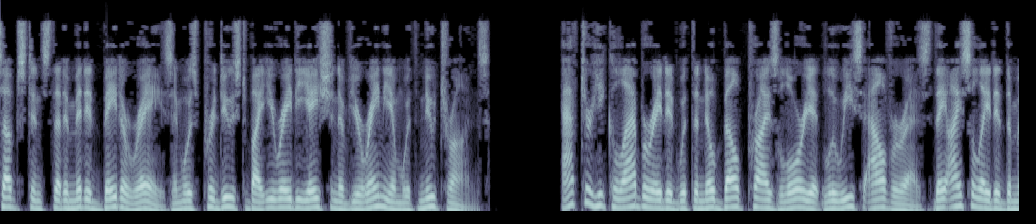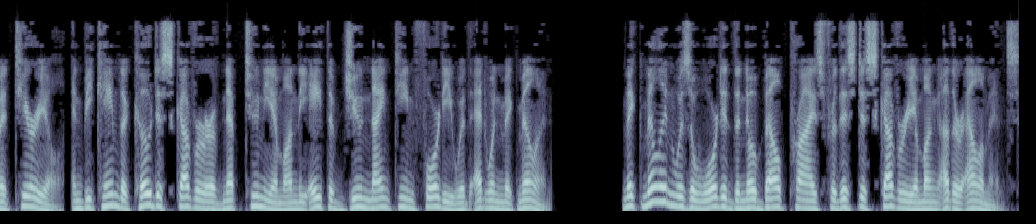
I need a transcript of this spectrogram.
substance that emitted beta rays and was produced by irradiation of uranium with neutrons. After he collaborated with the Nobel Prize laureate Luis Alvarez they isolated the material, and became the co-discoverer of neptunium on 8 June 1940 with Edwin McMillan. McMillan was awarded the Nobel Prize for this discovery among other elements.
